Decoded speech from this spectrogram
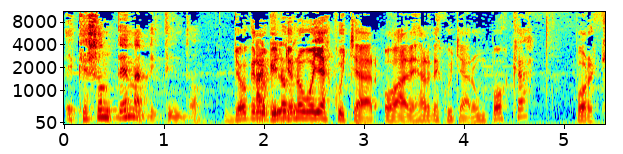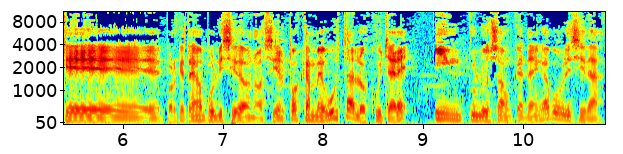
Es que son temas distintos. yo creo Aquí que yo que- no voy a escuchar o a dejar de escuchar un podcast porque porque tenga publicidad o no si el podcast me gusta lo escucharé incluso aunque tenga publicidad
